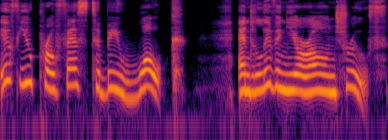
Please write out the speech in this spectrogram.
If you profess to be woke and living your own truth,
